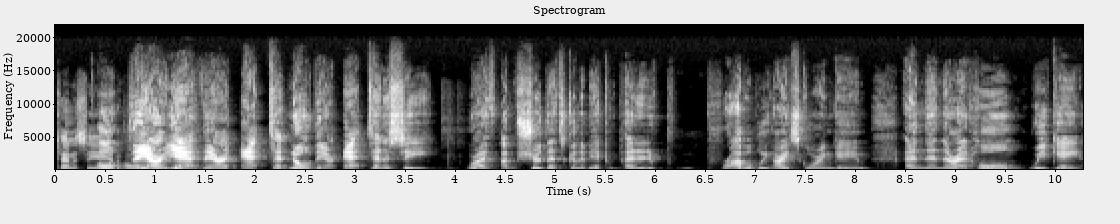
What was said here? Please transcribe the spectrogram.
Tennessee at Oh, home. they are. Yeah, they are at ten. No, they are at Tennessee, where I, I'm sure that's going to be a competitive, probably high scoring game. And then they're at home, week eight.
